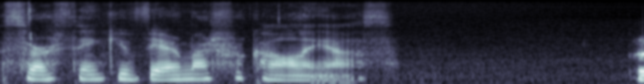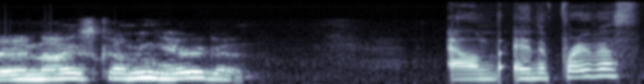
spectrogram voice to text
sir, thank you very much for calling us. Very nice coming here again. And in the previous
